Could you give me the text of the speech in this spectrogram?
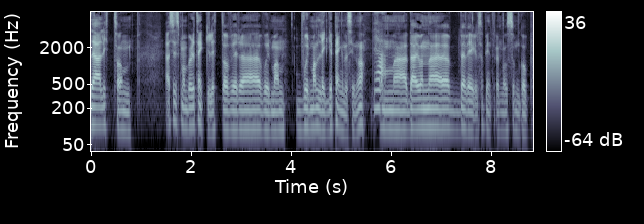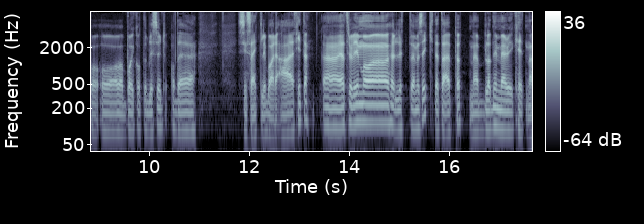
det er litt sånn Jeg syns man burde tenke litt over eh, hvor, man, hvor man legger pengene sine. Da. Ja. Om, eh, det er jo en eh, bevegelse på internett nå som går på å boikotte Blizzard, og det syns jeg egentlig bare er fint. Eh, jeg tror vi må høre litt musikk. Dette er Pup med Bloody Mary, Kate and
